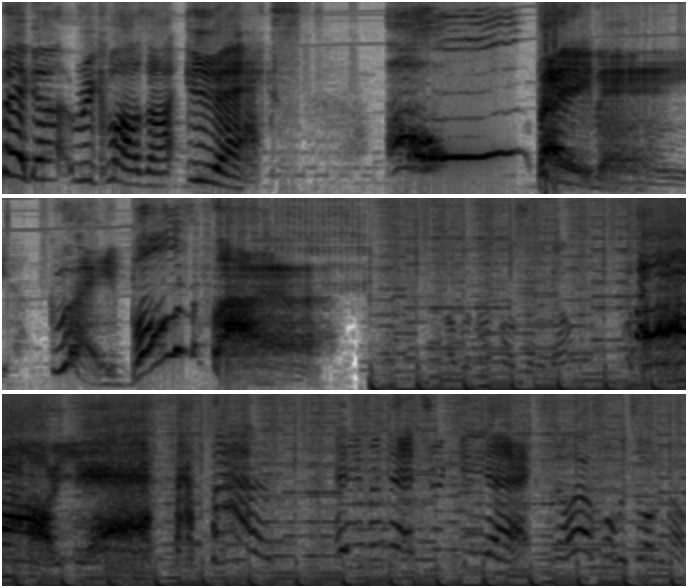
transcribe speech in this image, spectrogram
Mega Rayquaza EX! Oh, baby! Great balls of fire! Oh, yeah! A EX! Now that's what we're talking about.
